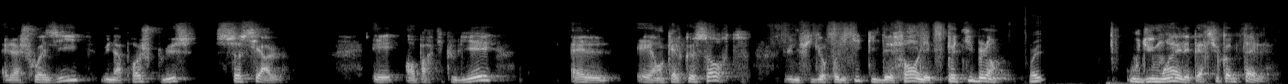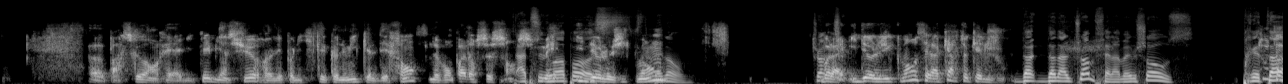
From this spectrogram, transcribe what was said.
elle a choisi une approche plus sociale. Et en particulier, elle est en quelque sorte une figure politique qui défend les petits blancs. Oui. Ou du moins, elle est perçue comme telle. Euh, parce qu'en réalité, bien sûr, les politiques économiques qu'elle défend ne vont pas dans ce sens. Absolument Mais pas. Idéologiquement, voilà, idéologiquement, c'est la carte qu'elle joue. Donald Trump fait la même chose prétend,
